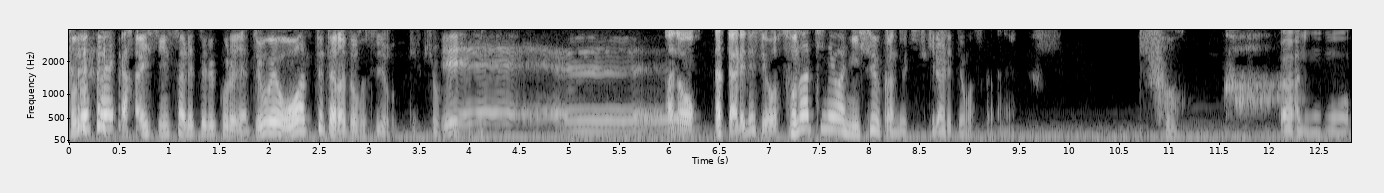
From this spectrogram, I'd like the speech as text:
この回が配信されてる頃には上映終わってたらどうしようっていう恐怖です、ええー。あの、だってあれですよ、ソナチネは2週間で打ち切られてますからね。そうか。あの、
